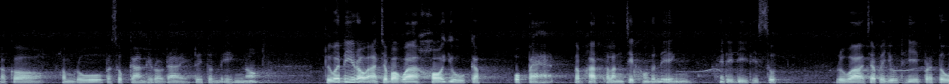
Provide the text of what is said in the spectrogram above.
แล้วก็ความรู้ประสบการณ์ที่เราได้ด้วยตนเองเนาะหรือวันนี้เราอาจจะบอกว่าขออยู่กับโอแปดสัมผัสพลังจิตของตนเองให้ได้ดีที่สุด หรือว่าจะไปอยู่ที่ประตู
